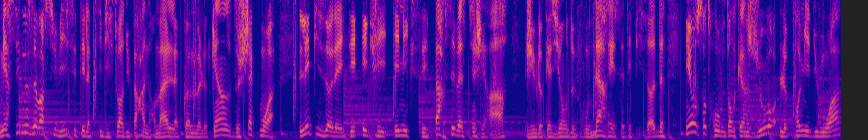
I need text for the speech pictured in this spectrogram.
Merci de nous avoir suivis, c'était la petite histoire du paranormal comme le 15 de chaque mois. L'épisode a été écrit et mixé par Sébastien Gérard. J'ai eu l'occasion de vous narrer cet épisode et on se retrouve dans 15 jours, le premier du mois,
